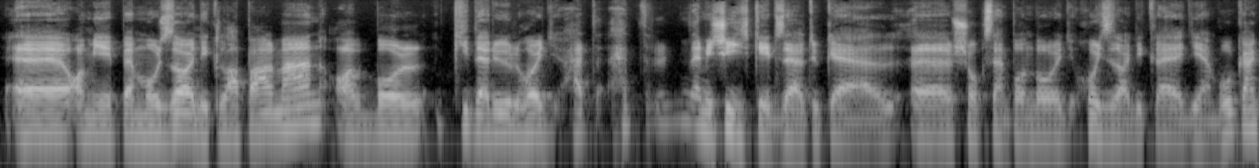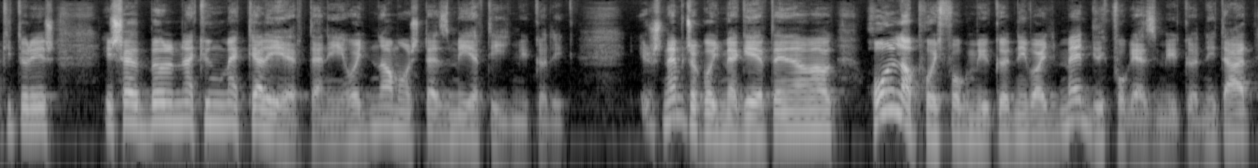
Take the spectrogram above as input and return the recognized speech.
eh, ami éppen most zajlik Lapálmán, abból kiderül, hogy hát, hát nem is így képzeltük el eh, sok szempontból, hogy hogy zajlik le egy ilyen vulkánkitörés, és ebből nekünk meg kell érteni, hogy na most ez miért így működik. És nem csak, hogy megérteni, hanem hogy holnap hogy fog működni, vagy meddig fog ez működni. Tehát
